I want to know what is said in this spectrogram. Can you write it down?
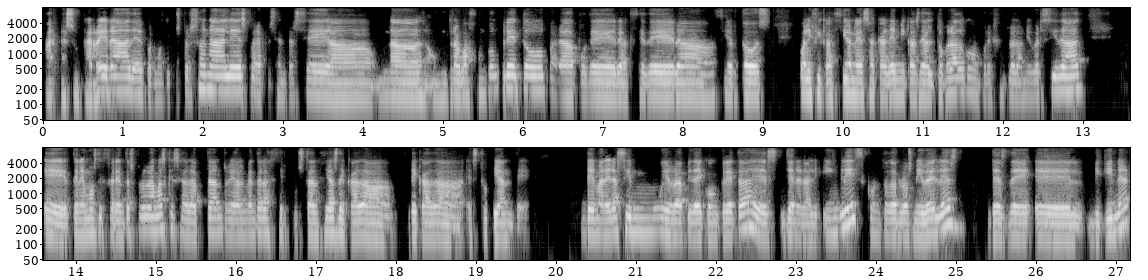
para su carrera, de, por motivos personales, para presentarse a, un trabajo en concreto, para poder acceder a ciertas cualificaciones académicas de alto grado, como por ejemplo la universidad. Eh, tenemos diferentes programas que se adaptan realmente a las circunstancias de cada, de cada estudiante. De manera así muy rápida y concreta es General English con todos los niveles, desde el beginner,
